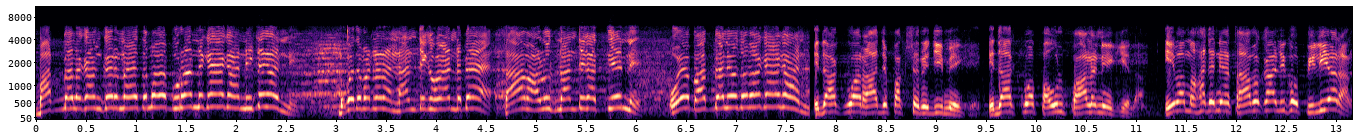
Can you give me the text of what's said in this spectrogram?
බත් බැලකම් කරන අය තමයි පුරන්නේ කෑ ගන්න හිටගන්නේ. මොකද මට නන් ටික හොයන්න බෑ. තාම අලුත් නන් ටිකක් තියෙන්නේ. ඔය බත් බැලියෝ තමයි කෑ ගන්න. එදා කිව්වා රාජපක්ෂ රෙජිමේ කියලා. එදා කිව්වා පවුල් පාලනය කියලා. ඒවා මහජනයා తాවකාලිකව පිළි අරන්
